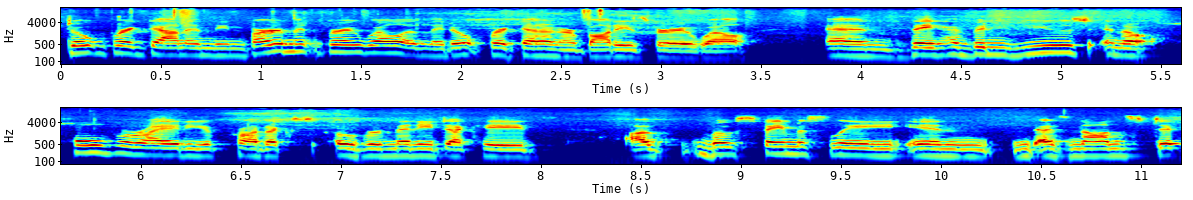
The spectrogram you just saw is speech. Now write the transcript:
don't break down in the environment very well, and they don't break down in our bodies very well. And they have been used in a whole variety of products over many decades. Uh, most famously in as nonstick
